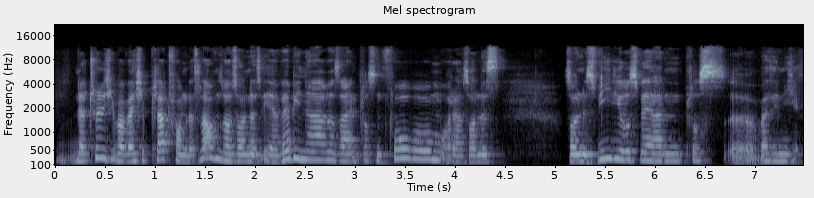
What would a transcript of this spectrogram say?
natürlich, über welche Plattform das laufen soll. Sollen das eher Webinare sein plus ein Forum oder soll es, sollen es Videos werden plus, äh, weiß ich nicht,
